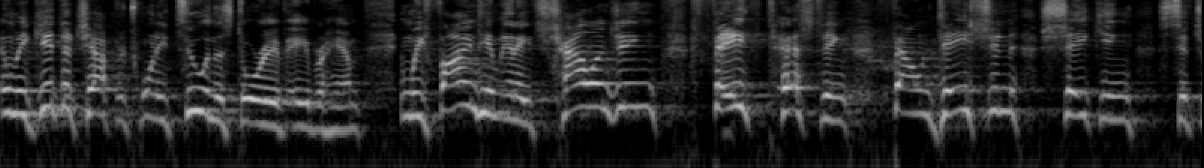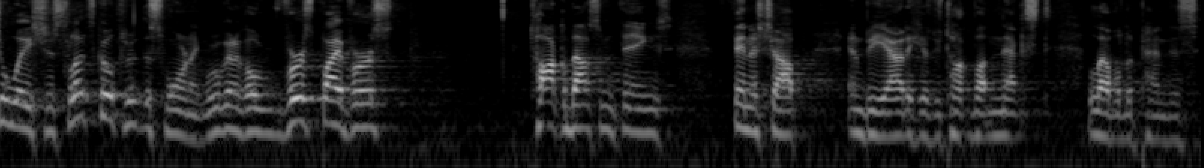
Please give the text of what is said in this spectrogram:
And we get to chapter 22 in the story of Abraham, and we find him in a challenging, faith testing, foundation shaking situation. So let's go through it this morning. We're going to go verse by verse, talk about some things, finish up, and be out of here as we talk about next level dependence.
